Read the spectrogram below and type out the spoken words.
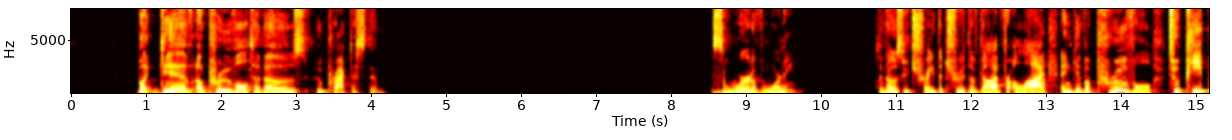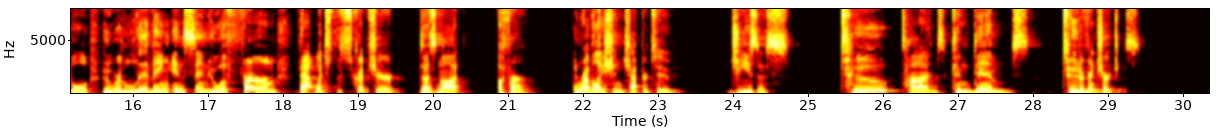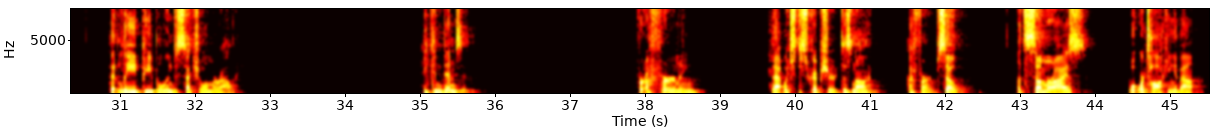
but give approval to those who practice them. This is a word of warning to those who trade the truth of God for a lie and give approval to people who were living in sin, who affirm that which the scripture does not affirm. In Revelation chapter 2, Jesus two times condemns two different churches that lead people into sexual immorality. He condemns it for affirming that which the scripture does not affirm. So let's summarize what we're talking about,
